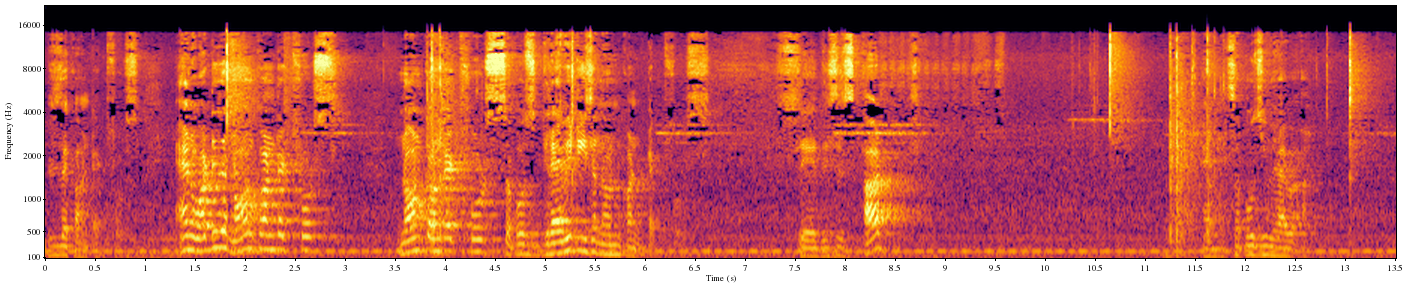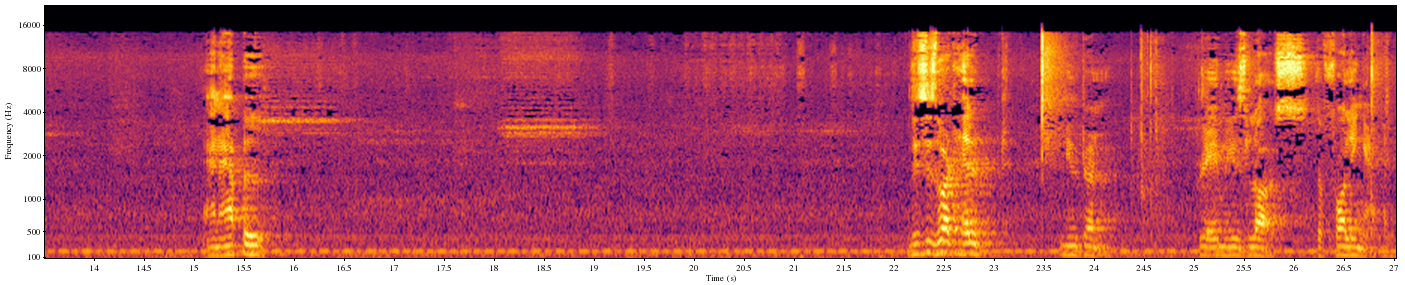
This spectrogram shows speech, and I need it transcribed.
This is the contact force. And what is the non-contact force? Non-contact force, suppose gravity is a non-contact force. Say this is earth and suppose you have a an apple this is what helped Newton frame his laws the falling apple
